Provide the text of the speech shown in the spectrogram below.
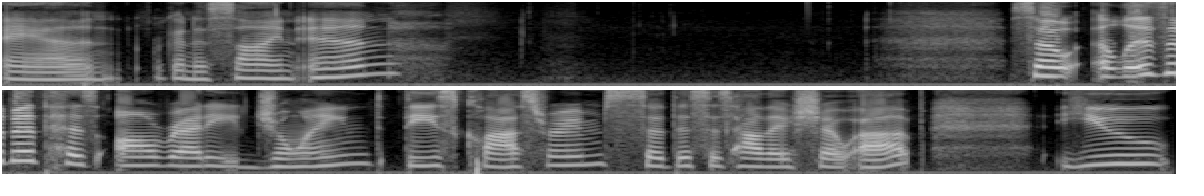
And we're going to sign in. So Elizabeth has already joined these classrooms, so this is how they show up. You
